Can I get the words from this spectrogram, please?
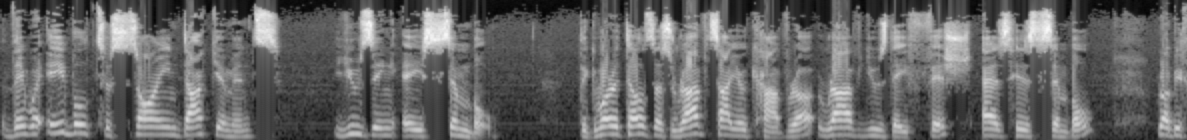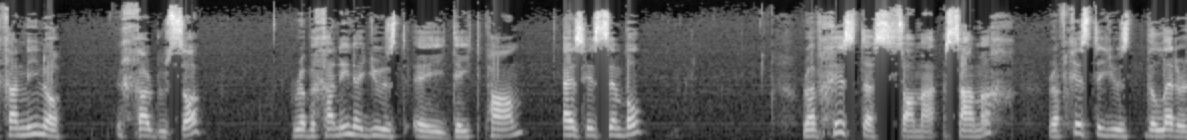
they were able to sign documents using a symbol. The Gemara tells us Rav Tzayer Kavra, Rav used a fish as his symbol. Rabbi Chanina Charusa, Rabbi Chanina used a date palm as his symbol. Rav Chisda Samach. Rav Chisda used the letter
